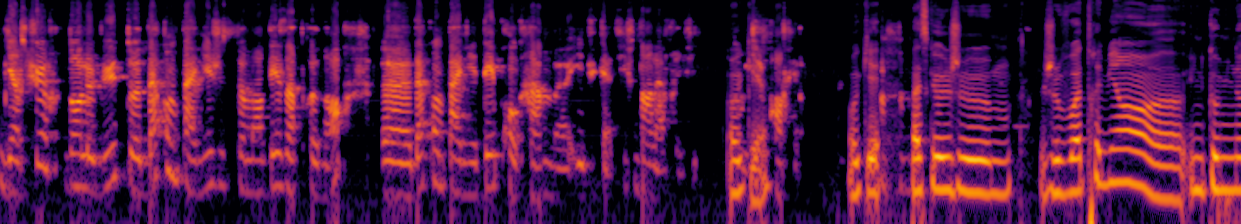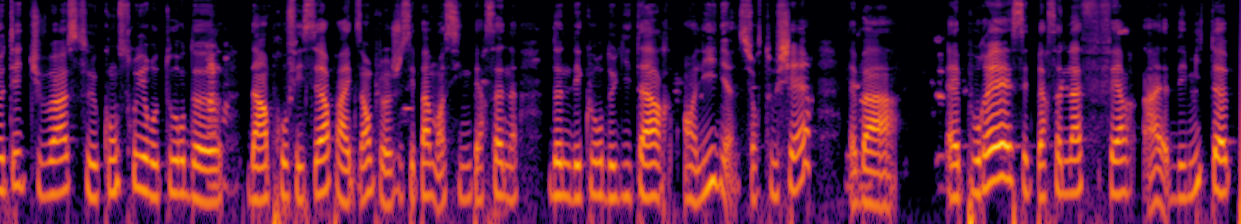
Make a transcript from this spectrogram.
Bien sûr, dans le but d'accompagner justement des apprenants, euh, d'accompagner des programmes éducatifs dans la vraie vie. Ok. Donc, Ok, parce que je, je vois très bien euh, une communauté, tu vois, se construire autour mhm. d'un professeur, par exemple. Je sais pas, moi, si une personne donne des cours de guitare en ligne, surtout cher, eh ben, elle pourrait, cette personne-là, faire euh, des meet-up,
